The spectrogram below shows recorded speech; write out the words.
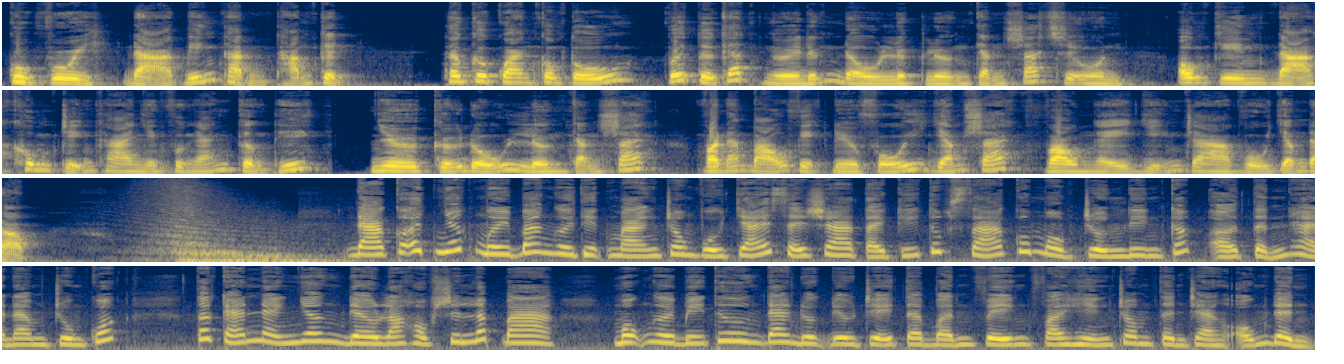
cuộc vui đã biến thành thảm kịch. Theo cơ quan công tố, với tư cách người đứng đầu lực lượng cảnh sát Seoul, ông Kim đã không triển khai những phương án cần thiết như cử đủ lượng cảnh sát và đảm bảo việc điều phối giám sát vào ngày diễn ra vụ giảm đạp. Đã có ít nhất 13 người thiệt mạng trong vụ cháy xảy ra tại ký túc xá của một trường liên cấp ở tỉnh Hà Nam, Trung Quốc. Tất cả nạn nhân đều là học sinh lớp 3. Một người bị thương đang được điều trị tại bệnh viện và hiện trong tình trạng ổn định.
